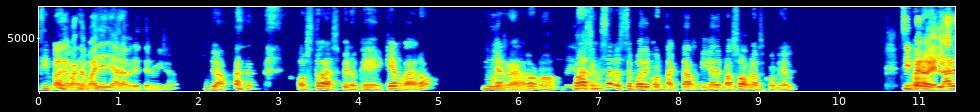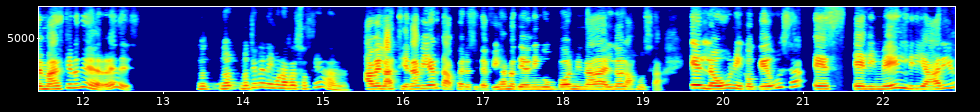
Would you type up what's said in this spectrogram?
Sí, para que cuando vaya ya lo habré terminado. Ya. Ostras, pero qué, qué raro. Muy Qué raro. raro, ¿no? muy Bueno, raro. siempre se, se puede contactar y ya de paso hablas con él. Sí, ¿no? pero él además es que no tiene redes. No, no, no tiene ninguna red social. A ver, las tiene abiertas, pero si te fijas no tiene ningún post ni nada, él no las usa. Él lo único que usa es el email diario,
